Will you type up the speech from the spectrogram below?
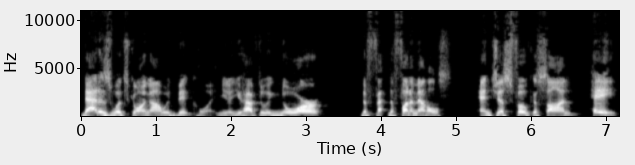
That is what's going on with Bitcoin. You know, you have to ignore the fa- the fundamentals and just focus on, hey,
